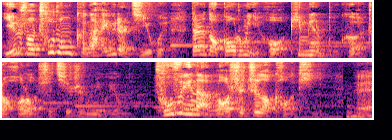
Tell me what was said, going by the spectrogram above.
也就是说，初中可能还有点机会，但是到高中以后拼命的补课，找好老师其实是没有用的，除非呢老师知道考题，呃，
